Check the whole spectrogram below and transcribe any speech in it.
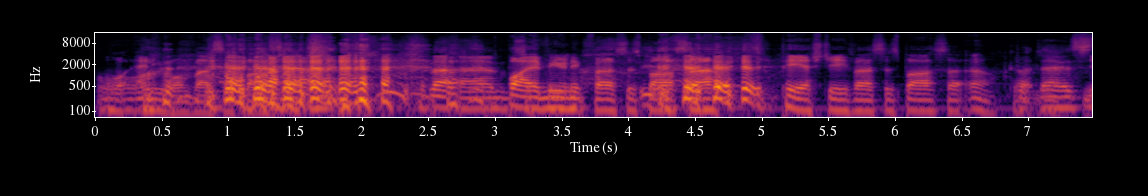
or anyone versus Barca. but, um, Bayern Munich versus Barca, PSG versus Barca. Oh, God, But there's,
